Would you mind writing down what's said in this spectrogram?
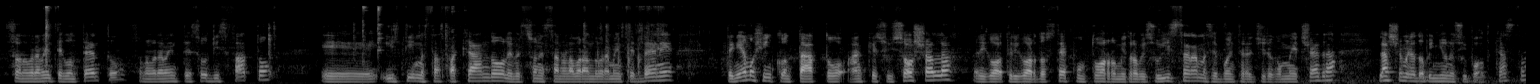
sono veramente contento, sono veramente soddisfatto e il team sta spaccando, le persone stanno lavorando veramente bene. Teniamoci in contatto anche sui social, ti ricordo step.orro mi trovi su Instagram se vuoi interagire con me eccetera. Lasciami la tua opinione sui podcast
